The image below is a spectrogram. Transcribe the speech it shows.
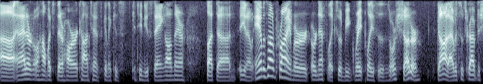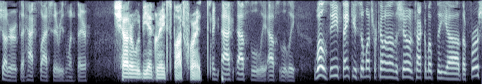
Uh, and I don't know how much their horror content's going to c- continue staying on there. But uh, you know, Amazon Prime or, or Netflix would be great places, or Shudder. God, I would subscribe to Shudder if the Hack Slash series went there. Shudder would be a great spot for it. A- Absolutely, absolutely. Well, Z, thank you so much for coming on the show to talk about the uh, the first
